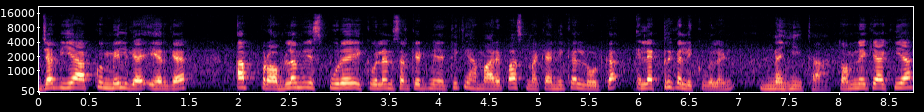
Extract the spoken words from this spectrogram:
जब ये आपको मिल गया एयर गैप अब प्रॉब्लम इस पूरे इक्विवेलेंट सर्किट में ये थी कि हमारे पास मैकेनिकल लोड का इलेक्ट्रिकल इक्विवेलेंट नहीं था। तो हमने क्या किया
